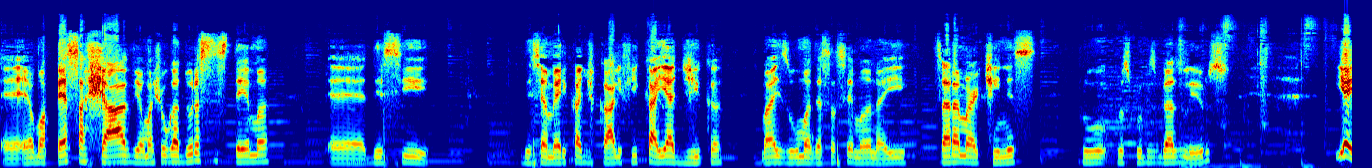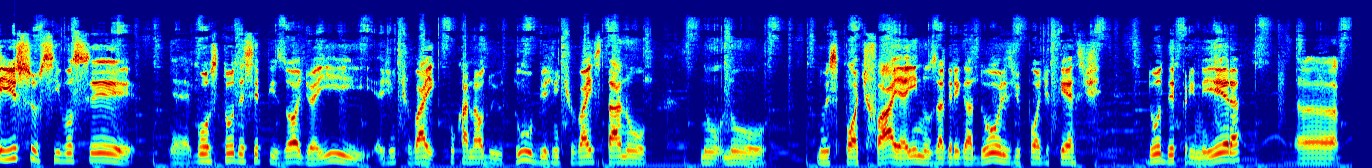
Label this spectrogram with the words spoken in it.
É, é uma peça-chave, é uma jogadora sistema é, desse, desse América de Cali. Fica aí a dica mais uma dessa semana aí, Sara Martinez para os clubes brasileiros. E é isso, se você é, gostou desse episódio aí, a gente vai pro canal do YouTube, a gente vai estar no, no, no, no Spotify aí, nos agregadores de podcast do De Primeira. Uh,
